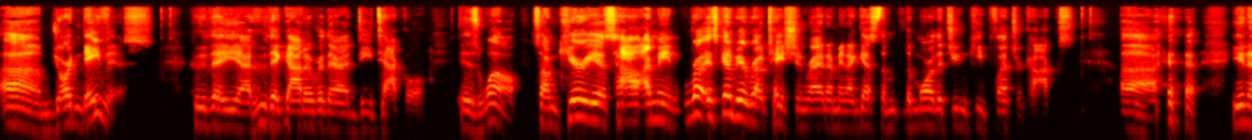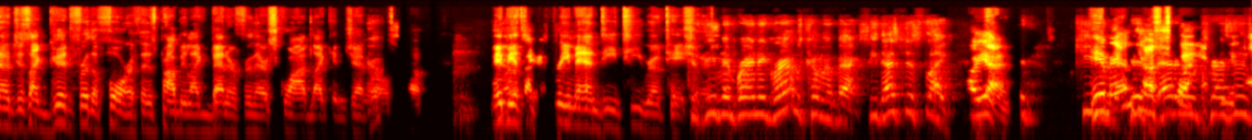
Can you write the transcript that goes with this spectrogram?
um, Jordan Davis, who they uh, who they got over there at D tackle as well. So I'm curious how. I mean, ro- it's going to be a rotation, right? I mean, I guess the the more that you can keep Fletcher Cox. Uh, you know, just like good for the fourth is probably like better for their squad, like in general. So Maybe Yeah. it's like a three man DT rotation. Even Brandon Graham's coming back. See, that's just like Oh yeah, him and Josh Sweat. presence.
